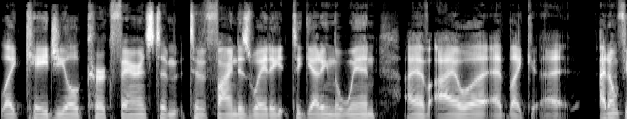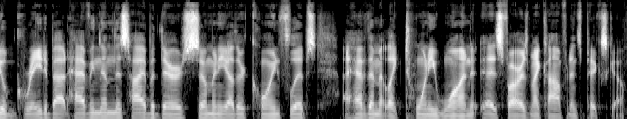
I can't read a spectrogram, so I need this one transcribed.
like cagey old Kirk Ferentz to to find his way to to getting the win. I have Iowa at like. Uh, I don't feel great about having them this high, but there are so many other coin flips. I have them at like 21 as far as my confidence picks go.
